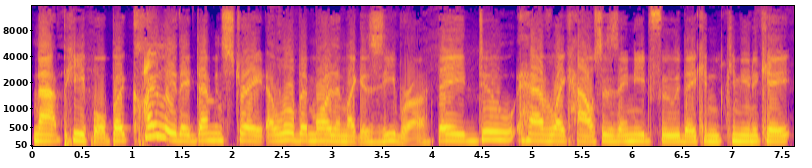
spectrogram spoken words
not people, but clearly they demonstrate a little bit more than like a zebra. They do have like houses. They need food. They can communicate.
